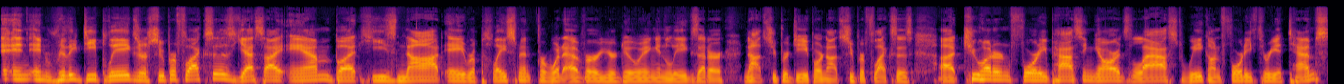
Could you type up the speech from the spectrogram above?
In in really deep leagues or super flexes yes i am but he's not a replacement for whatever you're doing in leagues that are not super deep or not super flexes. Uh 240 passing yards last week on 43 attempts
